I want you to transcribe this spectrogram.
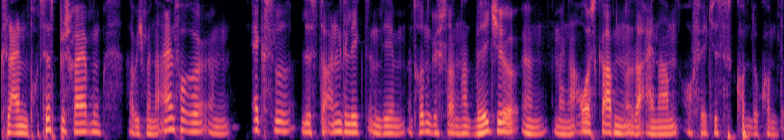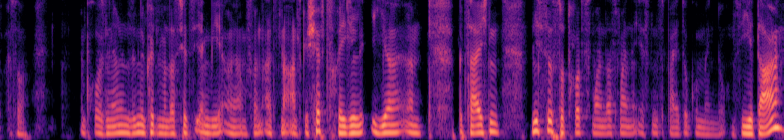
kleinen Prozessbeschreibung habe ich mir eine einfache ähm, Excel-Liste angelegt, in dem drin gestanden hat, welche ähm, meiner Ausgaben oder Einnahmen auf welches Konto kommt. Also im professionellen Sinne könnte man das jetzt irgendwie äh, schon als eine Art Geschäftsregel hier ähm, bezeichnen. Nichtsdestotrotz waren das meine ersten zwei Dokumente. Und siehe da,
